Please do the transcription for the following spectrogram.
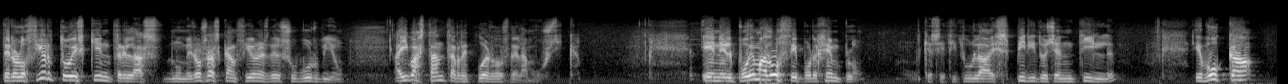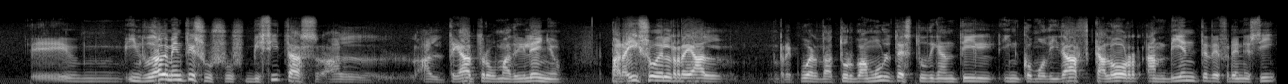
pero lo cierto es que entre las numerosas canciones del suburbio hay bastantes recuerdos de la música. En el poema 12, por ejemplo, que se titula Espíritu Gentil, evoca eh, indudablemente sus, visitas al, al teatro madrileño, Paraíso del Real, recuerda, turbamulta estudiantil, incomodidad, calor, ambiente de frenesí,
